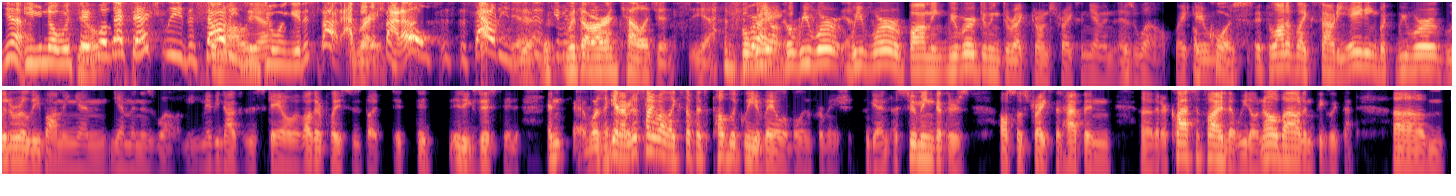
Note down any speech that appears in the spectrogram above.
Yeah, Even though we're saying, know, well, that's actually the Saudis Somalia. are doing it. It's not. I mean, it's not us. It's the Saudis. Yeah. We just With, give it with our them. intelligence. Yeah. but, we right. are, but we were Yeah. we were bombing. We were doing direct drone strikes in Yemen as well. Like Of they- course. it's a lot of like Saudi aiding, but we were literally bombing Yemen, Yemen as well. I mean, maybe not to the scale of other places, but it it, it existed. And It wasn't again, I'm just talking yeah. about like stuff that's publicly available information. Again, assuming that there's also strikes that happen uh, that are classified that we don't know about and things like that. Um,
